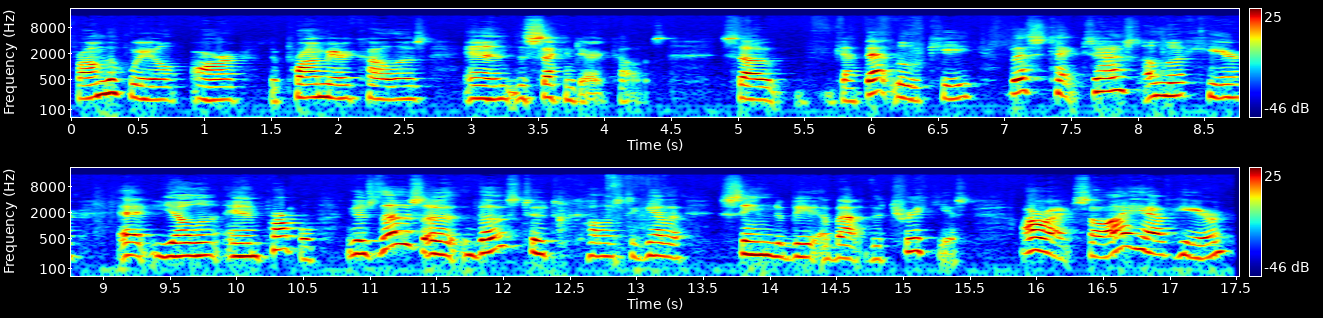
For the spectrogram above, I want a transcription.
from the wheel are the primary colors and the secondary colors. So got that little key. Let's take just a look here at yellow and purple because those those two colors together seem to be about the trickiest. All right, so I have here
